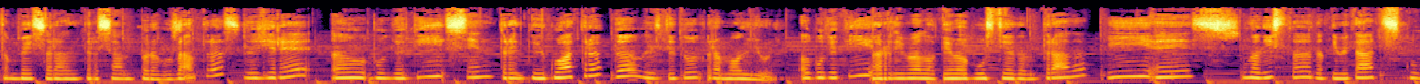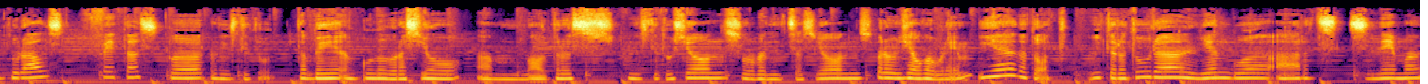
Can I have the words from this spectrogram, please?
també serà interessant per a vosaltres. Llegiré el butlletí 134 de l'Institut Ramon Llull. El butlletí arriba a la teva bústia d'entrada i és una llista d'activitats culturals fetes per l'Institut també en col·laboració amb altres institucions, organitzacions, però ja ho veurem. Hi ha de tot. Literatura, llengua, arts, cinema...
